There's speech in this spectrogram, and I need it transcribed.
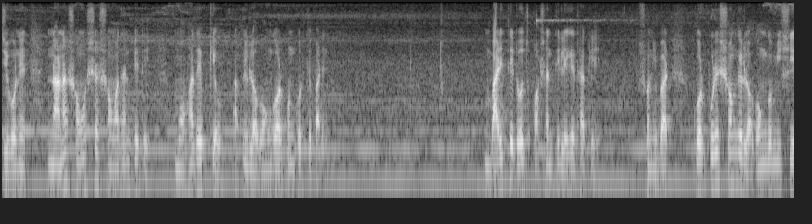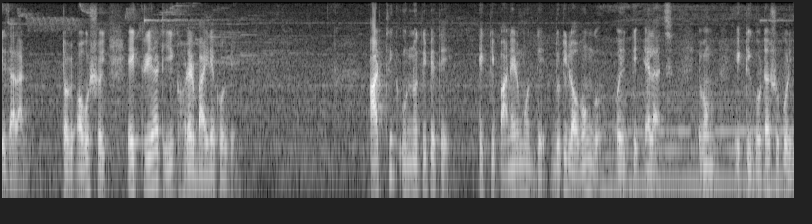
জীবনের নানা সমস্যার সমাধান পেতে মহাদেবকেও আপনি লবঙ্গ অর্পণ করতে পারেন। বাড়িতে রোজ অশান্তি লেগে থাকলে শনিবার কর্পূরের সঙ্গে লবঙ্গ মিশিয়ে জ্বালান। তবে অবশ্যই এই ক্রিয়াটি ঘরের বাইরে করবেন আর্থিক উন্নতি পেতে একটি পানের মধ্যে দুটি লবঙ্গ ও একটি এলাচ এবং একটি গোটা সুপুরি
